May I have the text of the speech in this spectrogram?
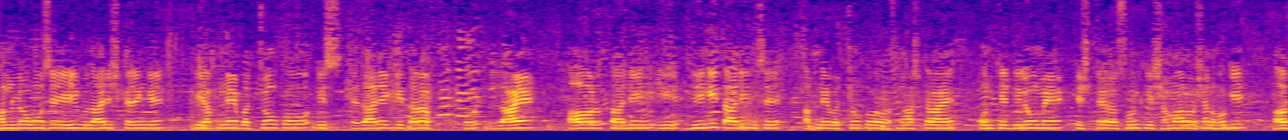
ہم لوگوں سے یہی گزارش کریں گے کہ اپنے بچوں کو اس ادارے کی طرف لائیں۔ اور تعلیم، دینی تعلیم سے اپنے بچوں کو روشناس کرائیں۔ ان کے دلوں میں عشق رسول کی شمع روشن ہوگی اور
